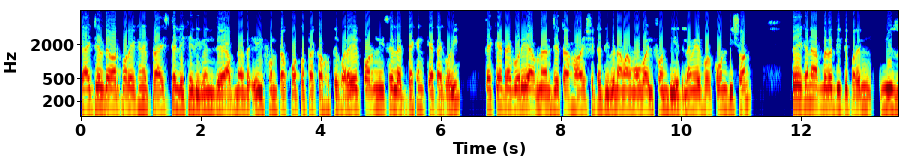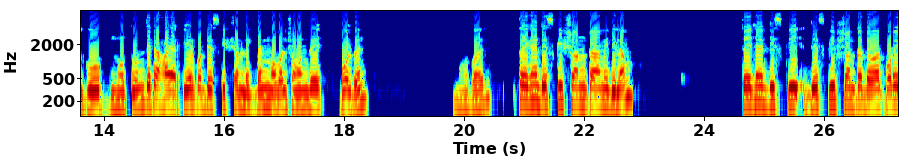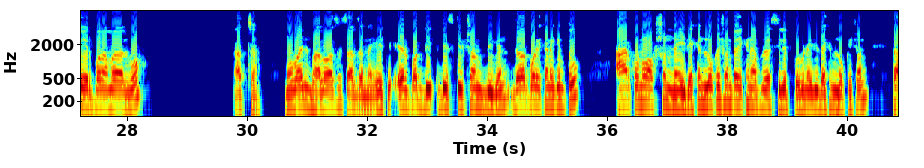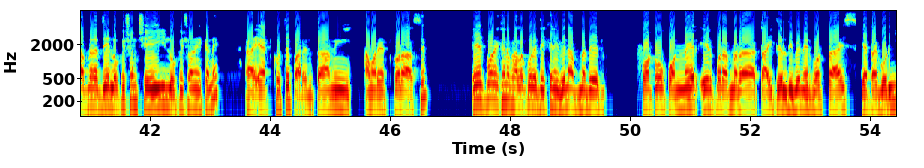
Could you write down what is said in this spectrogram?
টাইটেল দেওয়ার পরে এখানে প্রাইসটা লিখে দিবেন যে আপনার এই ফোনটা কত টাকা হতে পারে। এরপর নিচে দেখেন ক্যাটাগরি তাই ক্যাটাগরি আপনার যেটা হয় সেটা দিবেন। আমার মোবাইল ফোন দিয়ে দিলাম। এরপর কন্ডিশন তো এখানে আপনারা দিতে পারেন ইউজ গুড নতুন, যেটা হয় আর কি। এরপর ডেসক্রিপশন লিখবেন মোবাইল সম্বন্ধে বলবেন। মোবাইল তো এখানে ডেসক্রিপশনটা আমি দিলাম। তো এখানে ডেসক্রিপশনটা দেওয়ার পরে এরপর আমরা আসব। আচ্ছা মোবাইল ভালো আছে চার্জার নাই। এরপর ডেসক্রিপশন দিবেন। দেওয়ার পর এখানে কিন্তু আর কোনো অপশন নেই। দেখেন লোকেশনটা এখানে আপনারা সিলেক্ট করবেন। এই যে দেখেন লোকেশন তা আপনারা যে লোকেশন সেই লোকেশন এখানে অ্যাড করতে পারেন। তা আমি, আমার অ্যাড করা আছে। এরপর এখানে ভালো করে দেখে নেবেন আপনাদের ফটো পণ্যের। এরপর আপনারা টাইটেল দিবেন, এরপর প্রাইস ক্যাটাগরি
